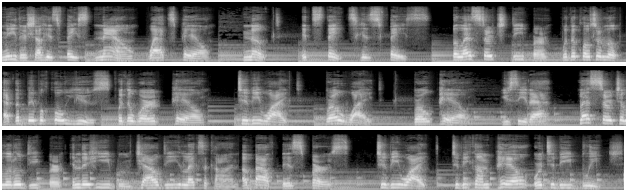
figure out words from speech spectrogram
neither shall his face now wax pale. Note, it states his face. But let's search deeper with a closer look at the biblical use for the word pale to be white grow white, grow pale. You see that? Let's search a little deeper in the Hebrew Chaldee lexicon about this verse to be white, to become pale, or to be bleached.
